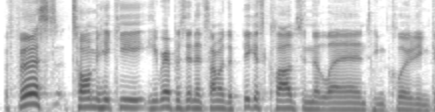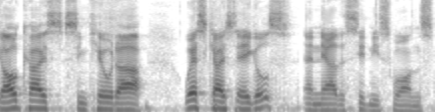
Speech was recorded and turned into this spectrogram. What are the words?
The first, Tom Hickey, he represented some of the biggest clubs in the land, including Gold Coast, St Kilda, West Coast Eagles, and now the Sydney Swans.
